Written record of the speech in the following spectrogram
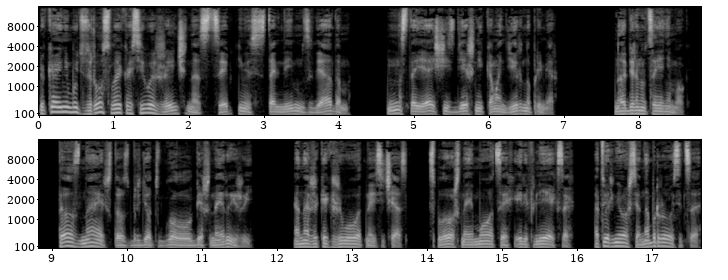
Какая-нибудь взрослая красивая женщина с цепким стальным взглядом. Настоящий здешний командир, например. Но обернуться я не мог. Кто знает, что взбредет в голову бешеной рыжей. Она же как животное сейчас, сплошь на эмоциях и рефлексах. Отвернешься, набросится.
